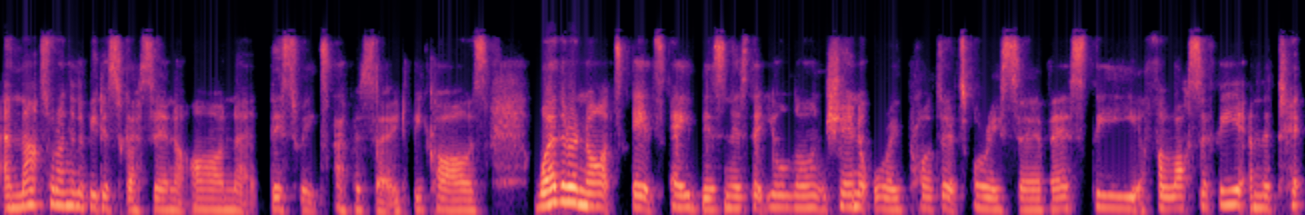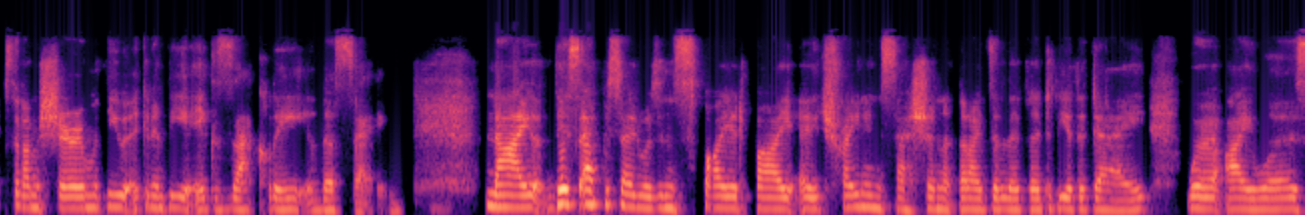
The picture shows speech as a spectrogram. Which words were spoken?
And that's what I'm going to be discussing on this week's episode because whether or not it's a business that you're launching or a product or a service, the philosophy and the tips that I'm sharing with you are going to be exactly the same. Now, this episode was inspired by a training session that I delivered the other day where I was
